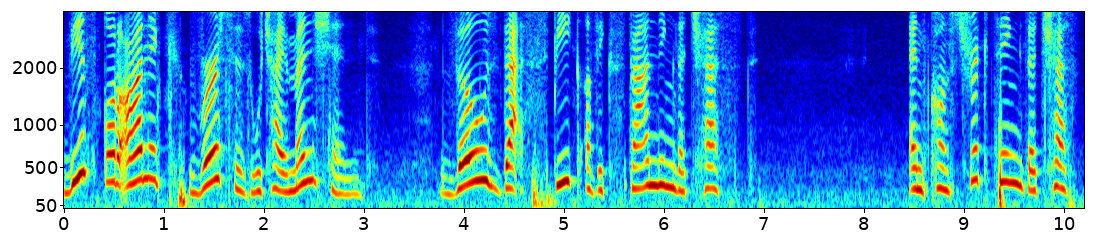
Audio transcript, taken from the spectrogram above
These Quranic verses which I mentioned, those that speak of expanding the chest and constricting the chest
